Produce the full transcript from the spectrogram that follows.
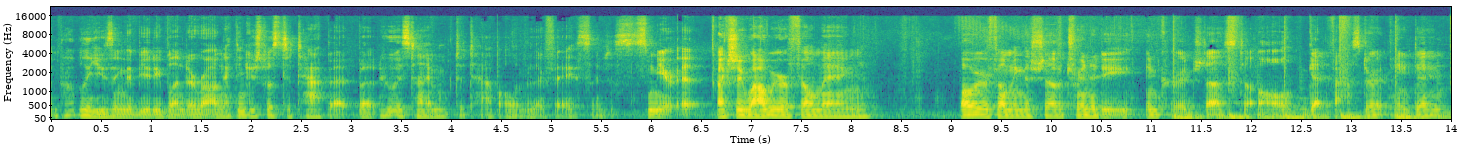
I'm probably using the Beauty Blender wrong. I think you're supposed to tap it, but who has time to tap all over their face? I just smear it. Actually, while we were filming, while we were filming the show, Trinity encouraged us to all get faster at painting.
